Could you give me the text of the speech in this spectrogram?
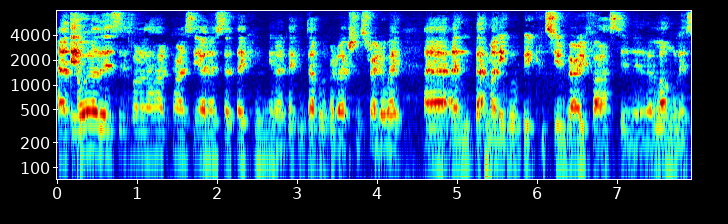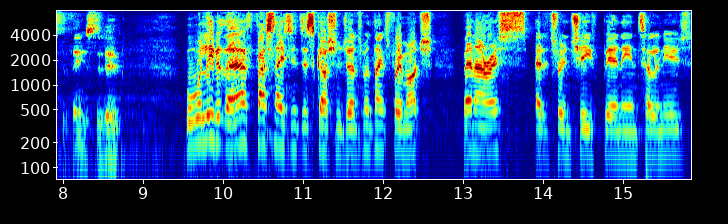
And the oil is, is one of the hard currency earners that they can, you know, they can double the production straight away, uh, and that money will be consumed very fast in, in a long list of things to do. Well, we'll leave it there. Fascinating discussion, gentlemen. Thanks very much. Ben Aris, Editor in Chief, BNE IntelliNews.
